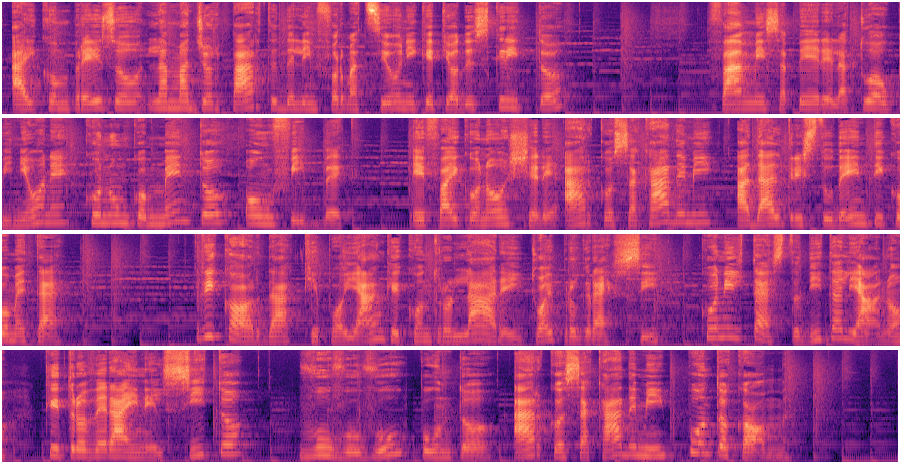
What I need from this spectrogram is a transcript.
Hai compreso la maggior parte delle informazioni che ti ho descritto? Fammi sapere la tua opinione con un commento o un feedback e fai conoscere Arcos Academy ad altri studenti come te. Ricorda che puoi anche controllare i tuoi progressi con il test di italiano che troverai nel sito www.arcosacademy.com.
